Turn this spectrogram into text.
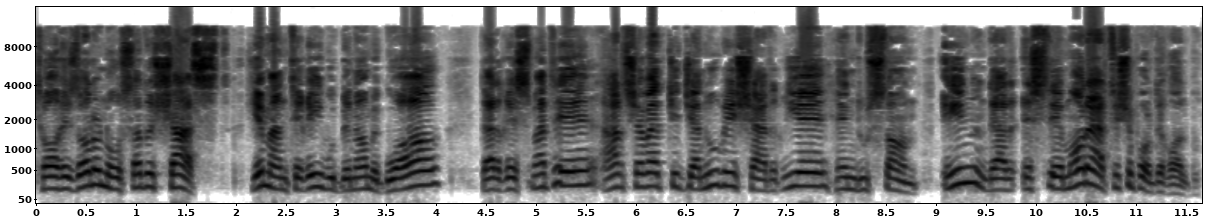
تا 1960 یه منطقه بود به نام گوا در قسمت عرض شود که جنوب شرقی هندوستان. این در استعمار ارتش پرتغال بود.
